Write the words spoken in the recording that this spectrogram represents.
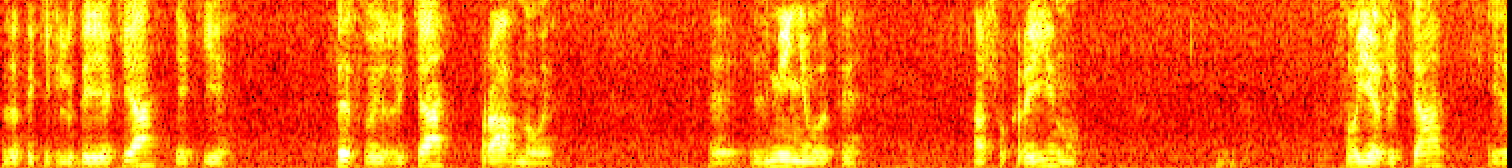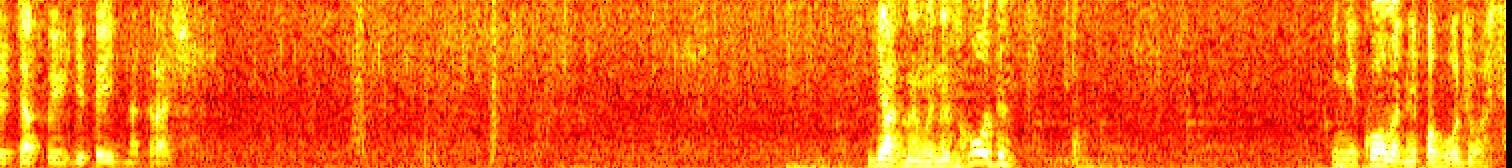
за таких людей, як я, які все своє життя прагнули е, змінювати нашу країну, своє життя і життя своїх дітей на краще. Я з ними не згоден і ніколи не погоджувався.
